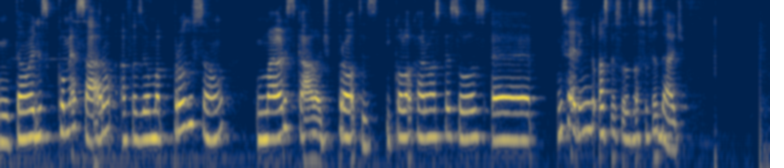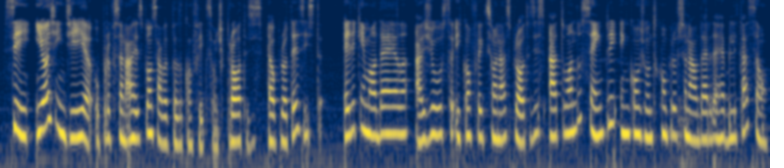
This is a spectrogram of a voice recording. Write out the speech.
Então, eles começaram a fazer uma produção em maior escala de próteses e colocaram as pessoas, é, inserindo as pessoas na sociedade. Sim, e hoje em dia, o profissional responsável pela confecção de próteses é o protesista. Ele quem modela, ajusta e confecciona as próteses, atuando sempre em conjunto com o profissional da área da reabilitação,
